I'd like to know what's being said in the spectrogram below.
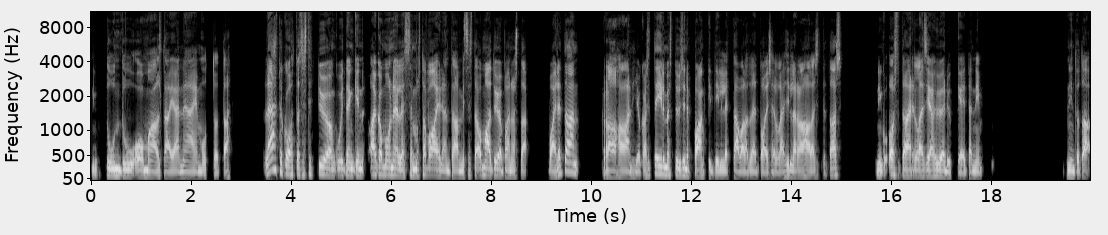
niin kuin tuntuu omalta ja näin, mutta tota, lähtökohtaisesti työ on kuitenkin aika monelle semmoista vaihdantaa, missä sitä omaa työpanosta vaihdetaan rahaan, joka sitten ilmestyy sinne pankkitilille tavalla tai toisella, ja sillä rahalla sitten taas niin kuin ostetaan erilaisia hyödykkeitä, niin, niin tota,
